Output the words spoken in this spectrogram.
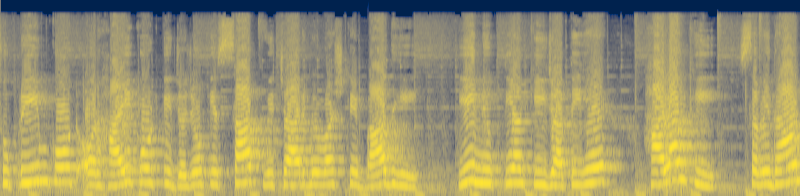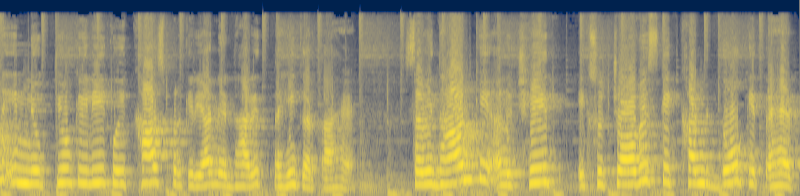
सुप्रीम कोर्ट और हाई कोर्ट के जजों के साथ विचार विमर्श के बाद ही ये नियुक्तियाँ की जाती है। हालाँकि, संविधान इन नियुक्तियों के लिए कोई खास प्रक्रिया निर्धारित नहीं करता है। संविधान के अनुच्छेद 124 के खंड दो के तहत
